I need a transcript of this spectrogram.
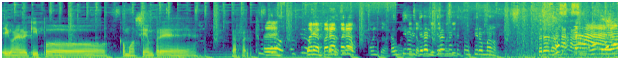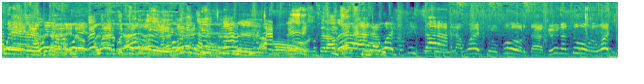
y con el equipo, como siempre, perfecto. Eh, para, pará, pará. Punto. Da un tiro, literal, literalmente un tiro, hermano. Pero Ah, dale. hijo de la Sala, guacho, ¿qué sala, guacho? Corta, que vengan todos, guacho.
